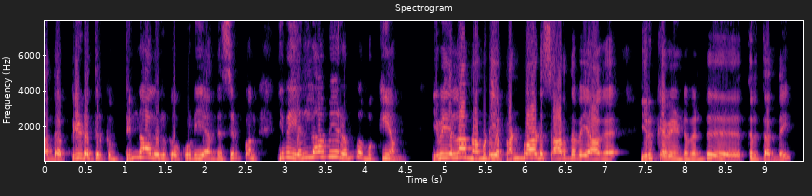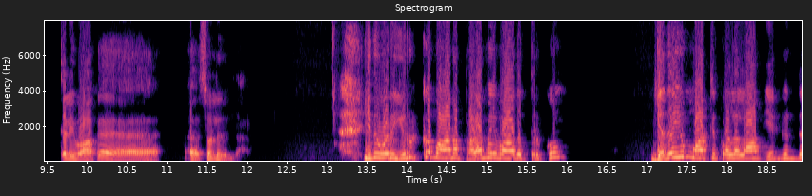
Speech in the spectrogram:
அந்த பீடத்திற்கு பின்னால் இருக்கக்கூடிய அந்த சிற்பம் இவை எல்லாமே ரொம்ப முக்கியம். இவையெல்லாம் நம்முடைய பண்பாடு சார்ந்தவையாக இருக்க வேண்டும் என்று திருத்தந்தை தெளிவாக சொல்லுகின்றார். இது ஒரு இறுக்கமான பழமைவாதத்திற்கும் எதையும் மாற்றிக்கொள்ளலாம் என்கின்ற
